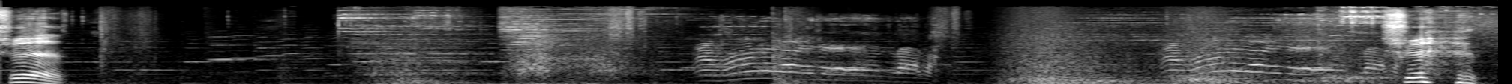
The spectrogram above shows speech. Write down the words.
去！去！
